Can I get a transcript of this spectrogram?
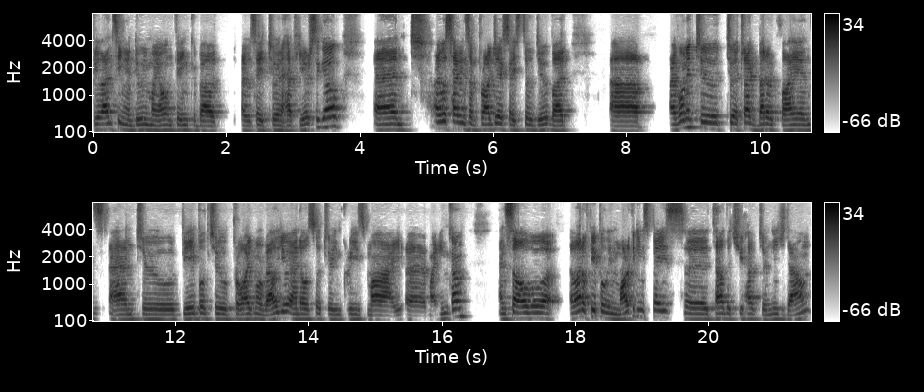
freelancing and doing my own thing about I would say two and a half years ago, and I was having some projects I still do, but uh, I wanted to to attract better clients and to be able to provide more value and also to increase my uh, my income. And so uh, a lot of people in marketing space uh, tell that you have to niche down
